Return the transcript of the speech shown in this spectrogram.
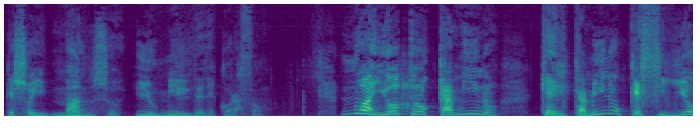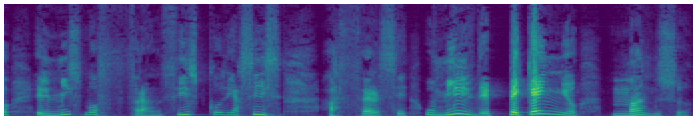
que soy manso y humilde de corazón. No hay otro camino que el camino que siguió el mismo Francisco de Asís, hacerse humilde, pequeño, manso,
